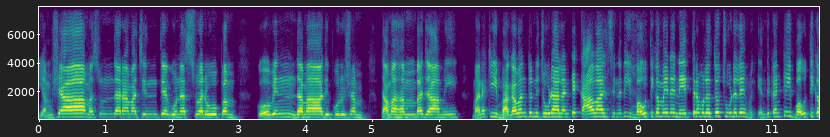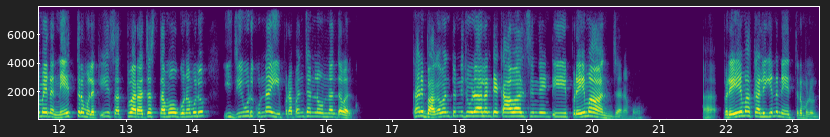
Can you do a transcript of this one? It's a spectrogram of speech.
యం శ్యామ సుందరమచింత్య గుణస్వరూపం గోవిందమాది పురుషం తమహం భజామి. మనకి భగవంతుని చూడాలంటే కావాల్సినది ఈ భౌతికమైన నేత్రములతో చూడలేము. ఎందుకంటే ఈ భౌతికమైన నేత్రములకి సత్వ రజస్తమో గుణములు ఈ జీవుడికున్న ఈ ప్రపంచంలో ఉన్నంత వరకు. కానీ భగవంతుణ్ణి చూడాలంటే కావాల్సింది ఏంటి ప్రేమాంజనము ప్రేమ కలిగిన నేత్రములు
